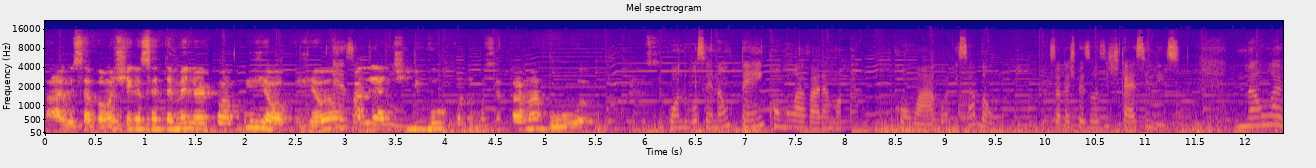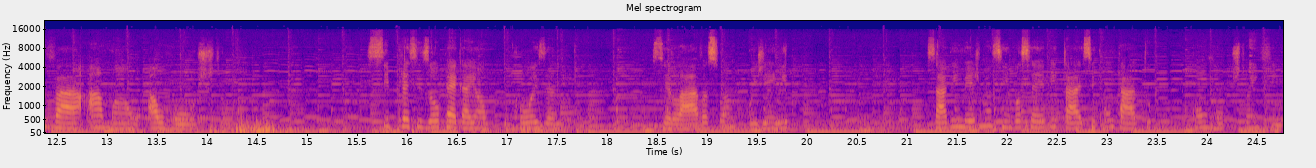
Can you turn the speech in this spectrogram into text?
Água e sabão chega a ser até melhor que o álcool em gel. O álcool gel é um Exatamente. paliativo quando você tá na rua. assim. Quando você não tem como lavar a mão com água e sabão. Só que as pessoas esquecem disso. Não levar a mão ao rosto. Se precisou pegar em alguma coisa, você lava a sua mão, higieniza. Sabe? Mesmo assim, você evitar esse contato com o rosto, enfim.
